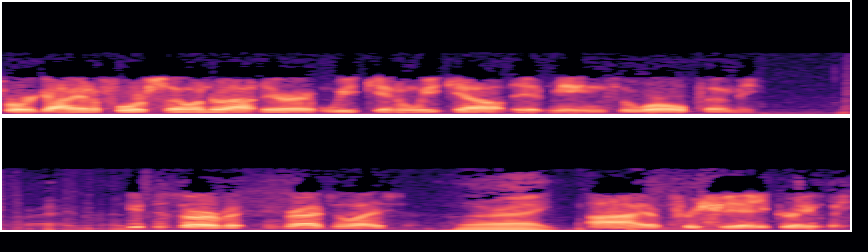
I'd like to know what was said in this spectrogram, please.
for a guy in a four cylinder out there week in and week out, it means the world to me. You deserve it. Congratulations. All right. I appreciate it greatly.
